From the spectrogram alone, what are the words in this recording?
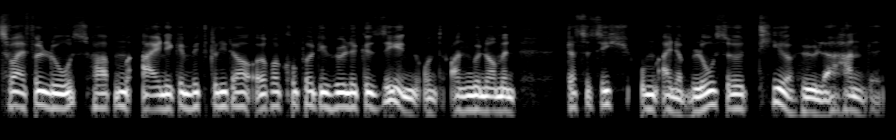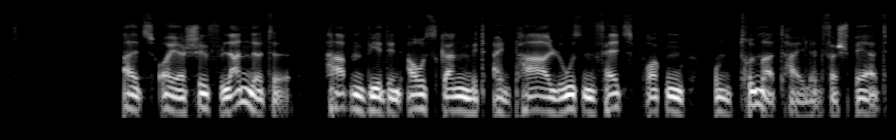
Zweifellos haben einige Mitglieder eurer Gruppe die Höhle gesehen und angenommen, dass es sich um eine bloße Tierhöhle handelt. Als euer Schiff landete, haben wir den Ausgang mit ein paar losen Felsbrocken und Trümmerteilen versperrt,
